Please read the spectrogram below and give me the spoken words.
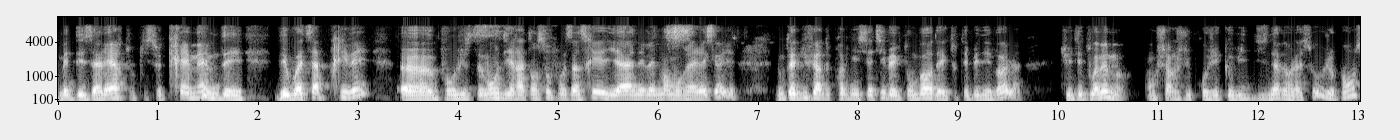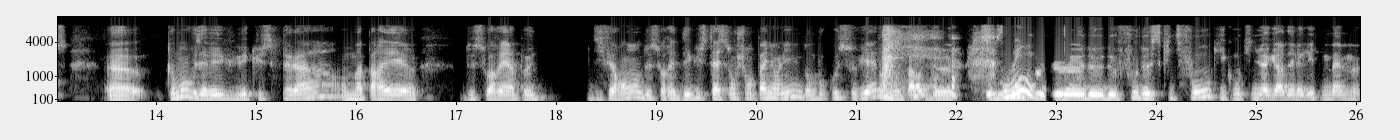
mettent des alertes ou qui se créent même des, WhatsApp privés euh, pour justement dire attention, il faut s'inscrire, il y a un événement Montréal Accueil. Donc, tu as dû faire de preuve d'initiative avec ton board, avec tous tes bénévoles. Tu étais toi-même en charge du projet Covid-19 dans l'assaut, je pense. Comment vous avez vécu cela? On m'a parlé de soirées un peu différentes, de soirées de dégustation champagne en ligne, dont beaucoup se souviennent. On me parle de, de Oui. de, de, de fous de ski de fond qui continuent à garder le rythme même,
